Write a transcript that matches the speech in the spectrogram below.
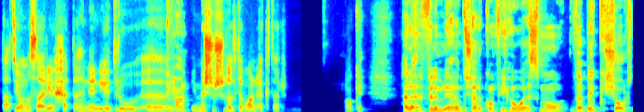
بتعطيهم مصاري لحتى هن يقدروا آه، يمشوا الشغل تبعهم أكتر. okay. هلأ الفيلم اللي أنا بدي أشارككم فيه هو اسمه The Big Short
